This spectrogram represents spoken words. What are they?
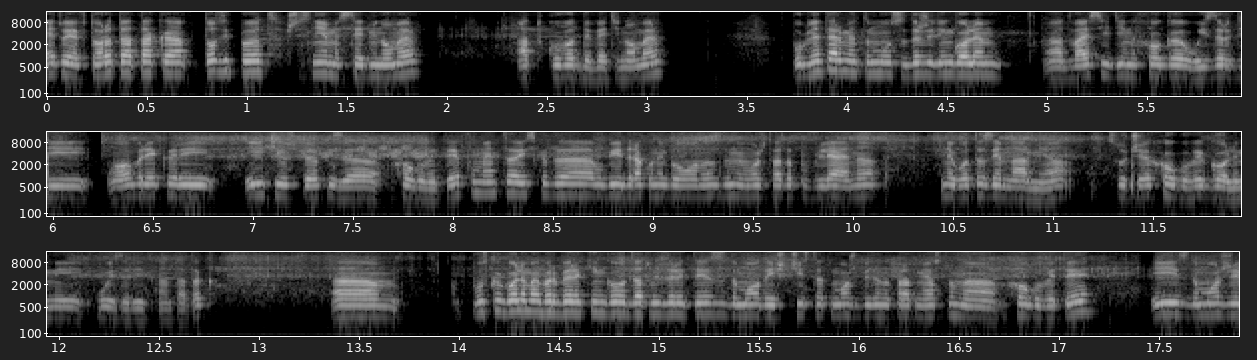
Ето е втората атака. Този път ще снимем седми номер. Атакува девети номер. Погледнете армията му съдържа един голем, 21 хога, уизърди, ловрекари и чистелки за хоговете. В момента иска да убие дракони долу, за да не може това да повлияе на неговата земна армия. В случая хогове, големи, уизърди и така нататък. Пуска голема Барберен Кинга отзад уизърите, за да могат да изчистят, може би да направят място на хоговете и за да може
